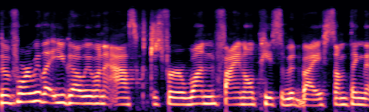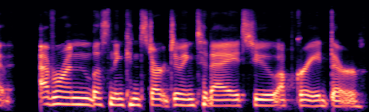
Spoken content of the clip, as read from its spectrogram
before we let you go, we want to ask just for one final piece of advice, something that everyone listening can start doing today to upgrade their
